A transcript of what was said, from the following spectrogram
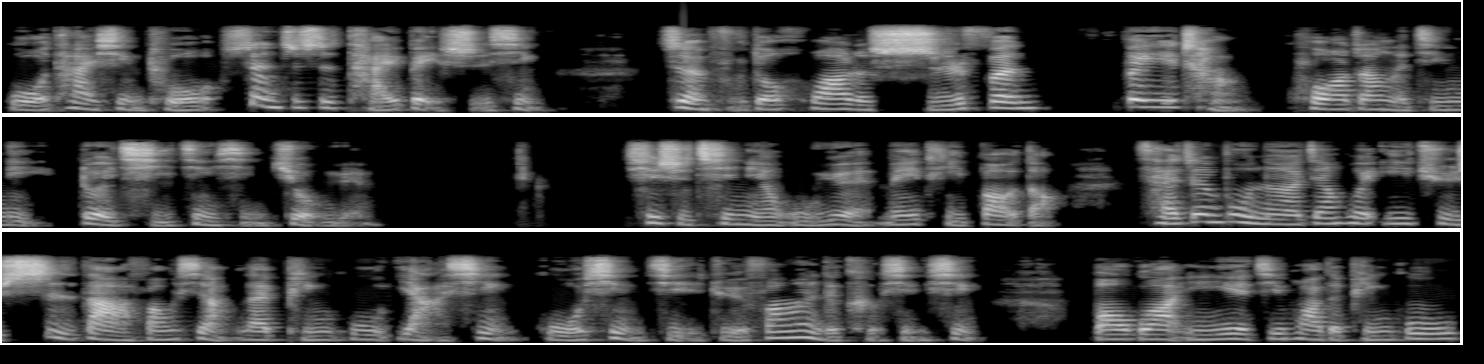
国泰信托，甚至是台北时信，政府都花了十分非常夸张的经历对其进行救援。七十七年五月，媒体报道，财政部呢将会依据四大方向来评估亚信、国信解决方案的可行性，包括营业计划的评估、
